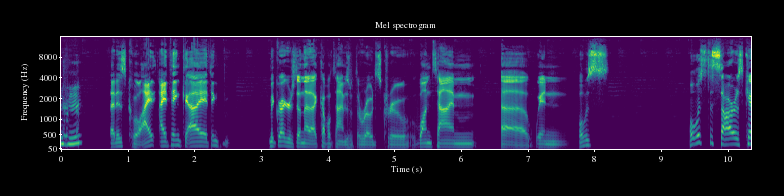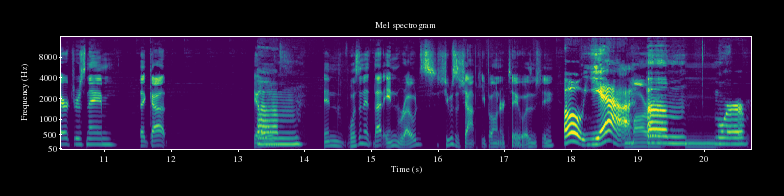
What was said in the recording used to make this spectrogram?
mhm. That is cool. I, I think I, I think McGregor's done that a couple times with the Rhodes crew. One time, uh, when what was what was Tasara's character's name that got killed um in wasn't it that in Rhodes? She was a shopkeep owner too, wasn't she? oh yeah Mara- um more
